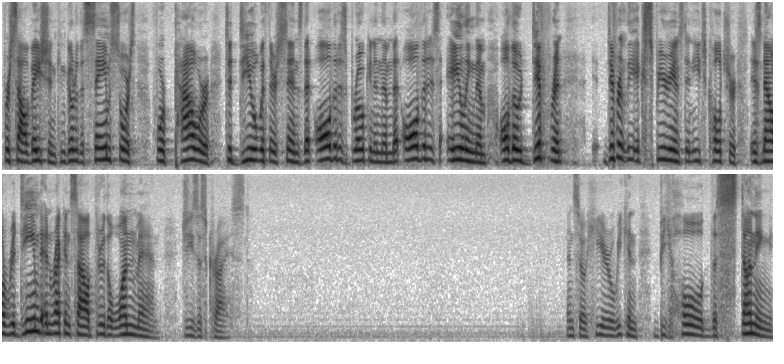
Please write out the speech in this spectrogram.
for salvation, can go to the same source for power to deal with their sins, that all that is broken in them, that all that is ailing them, although different, differently experienced in each culture, is now redeemed and reconciled through the one man Jesus Christ. And so here we can behold the stunning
